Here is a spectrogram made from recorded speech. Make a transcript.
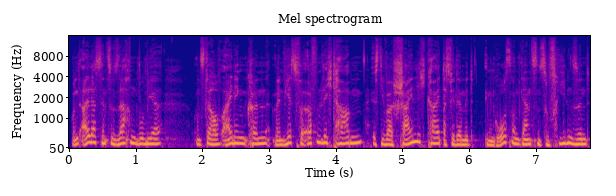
Und all das sind so Sachen, wo wir uns darauf einigen können, wenn wir es veröffentlicht haben, ist die Wahrscheinlichkeit, dass wir damit im Großen und Ganzen zufrieden sind,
